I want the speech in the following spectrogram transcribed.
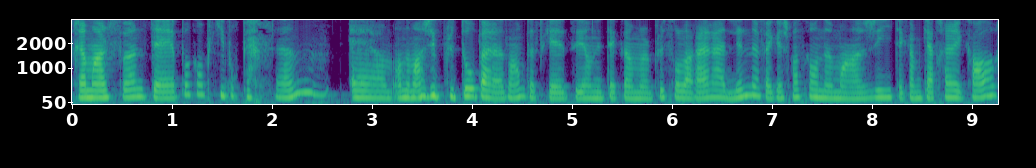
vraiment le fun. C'était pas compliqué pour personne. Euh, on a mangé plus tôt, par exemple, parce que, tu sais, on était comme un peu sur l'horaire Adeline, fait que je pense qu'on a mangé, il était comme 4h15.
